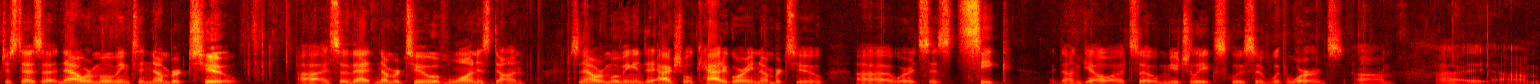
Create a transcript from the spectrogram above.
just as a, now we're moving to number 2 uh, so that number 2 of 1 is done. So now we're moving into actual category number 2 uh, where it says seek. dangyawa. It's so mutually exclusive with words. Um, uh, um,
